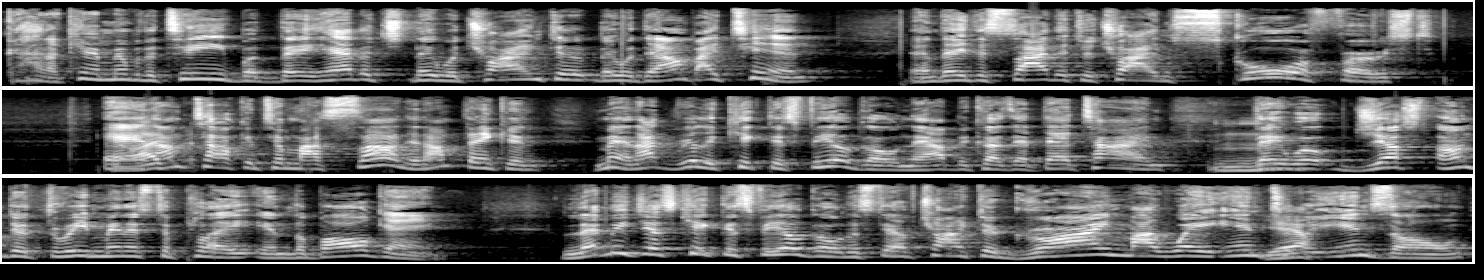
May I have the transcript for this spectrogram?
God, I can't remember the team, but they had a, they were trying to they were down by ten, and they decided to try and score first and no, I'm talking to my son, and I'm thinking, man, I'd really kick this field goal now because at that time mm-hmm. they were just under three minutes to play in the ball game. Let me just kick this field goal instead of trying to grind my way into yeah. the end zone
